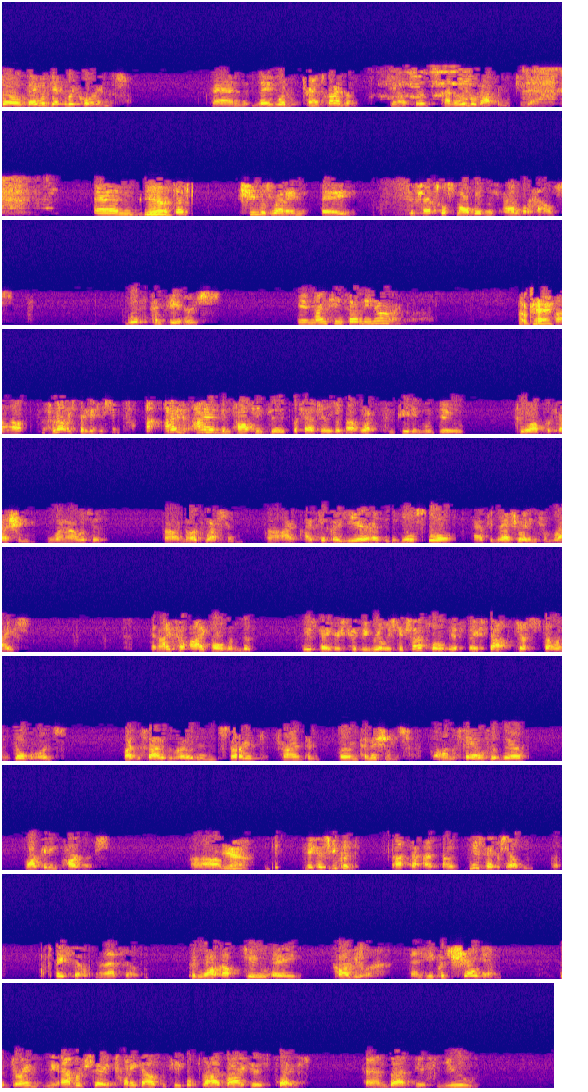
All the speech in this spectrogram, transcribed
So they would get recordings and they would transcribe them you know, the kind of legal documents you get. And yeah. she was running a successful small business out of her house with computers in 1979. Okay. Uh, so that was pretty interesting. I, I, I had been talking to professors about what computing would do to our profession when I was at uh, Northwestern. Uh, I, I took a year at the Medill School after graduating from Rice. And I, to, I told them that newspapers could be really successful if they stopped just selling billboards by the side of the road and started trying to earn commissions on the sales of their marketing partners. Um, yeah. Because you could, uh, a, a, a newspaper salesman, a space salesman, an ad salesman, could walk up to a car dealer and he could show him that during the average day, 20,000 people drive by his place and that if you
